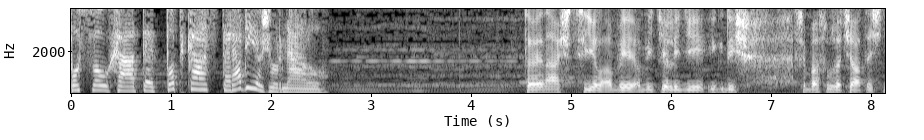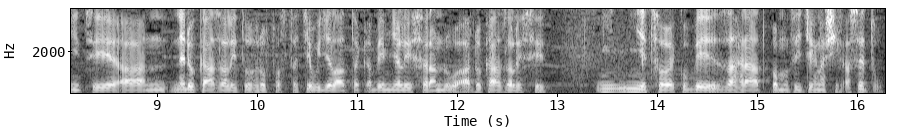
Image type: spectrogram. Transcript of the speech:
Posloucháte podcast radiožurnálu. To je náš cíl, aby, aby ti lidi, i když třeba jsou začátečníci a nedokázali tu hru v podstatě udělat, tak aby měli srandu a dokázali si něco jakoby zahrát pomocí těch našich asetů.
